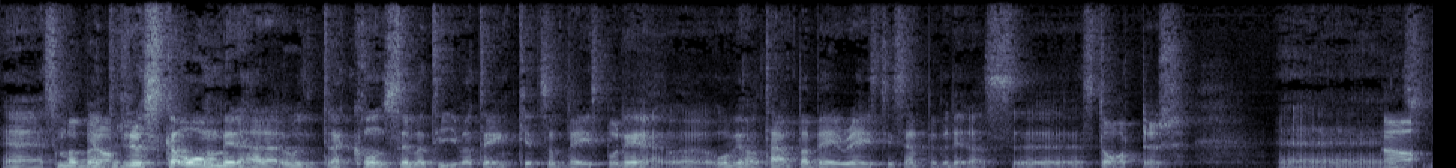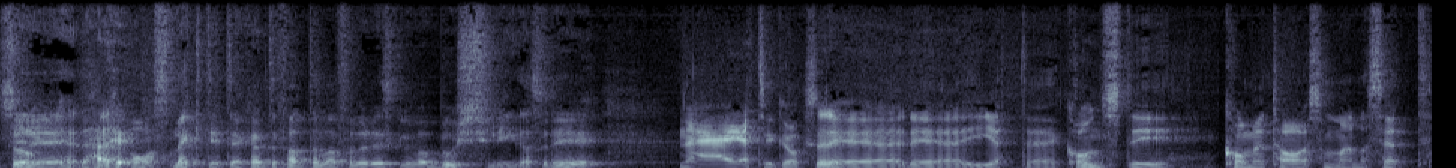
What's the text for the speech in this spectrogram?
Eh, som har börjat Ja. ruska om i det här ultrakonservativa tänket som baseball är. Och, och vi har Tampa Bay Rays till exempel med deras eh, starters. Eh, Ja, så ja. Det, det här är asmäktigt. Jag kan inte fatta varför det skulle vara Bush League. Alltså det är, nej, jag tycker också det är, det är en jättekonstig kommentar som man har sett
